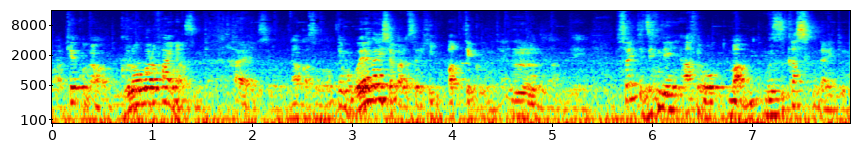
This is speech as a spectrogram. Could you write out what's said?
が結構なんかグローバルファイナンスみたいな感じですよ、なんかそのでも親会社からそれ引っ張ってくるみたいな感じなんで、それって全然あの、まあ、難しくないという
